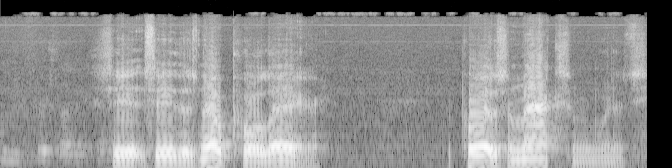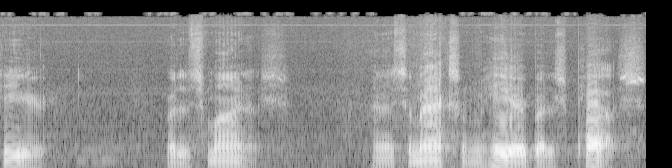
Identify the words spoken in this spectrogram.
When you first let it go. See, see, there's no pull there. The pull is the maximum when it's here, but it's minus. And it's a maximum here, but it's plus.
